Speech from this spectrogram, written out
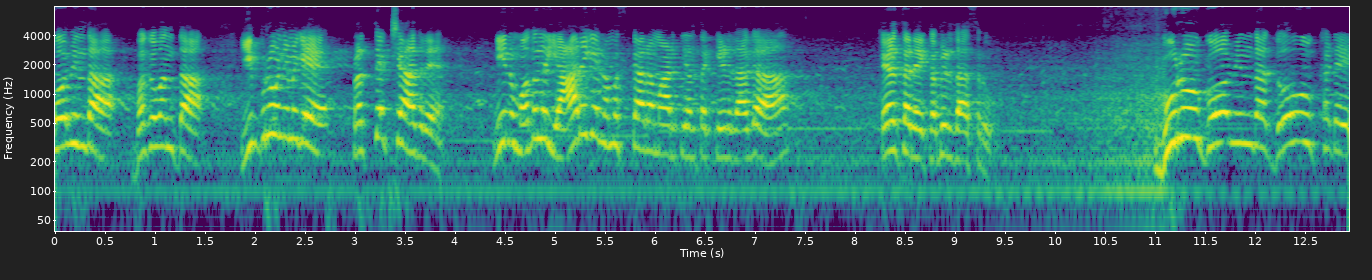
ಗೋವಿಂದ, ಭಗವಂತ ಇಬ್ಬರೂ ನಿಮಗೆ ಪ್ರತ್ಯಕ್ಷ ಆದರೆ ನೀನು ಮೊದಲು ಯಾರಿಗೆ ನಮಸ್ಕಾರ ಮಾಡ್ತೀಯ ಅಂತ ಕೇಳಿದಾಗ ಹೇಳ್ತಾರೆ ಕಬೀರದಾಸರು, ಗುರು ಗೋವಿಂದ ದೋವು ಕಡೆ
